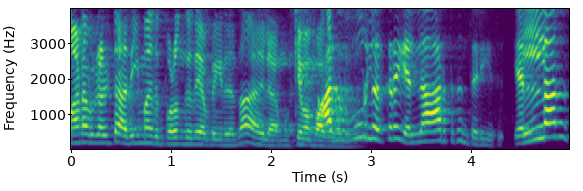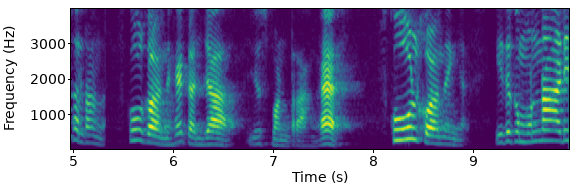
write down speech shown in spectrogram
மாணவர்கள்ட்ட அதிகமாக இது புழங்குது அப்படிங்கிறது தான் இதில் முக்கியமாக அது ஊர்ல இருக்கிற எல்லாத்துக்கும் தெரியுது. எல்லாரும் சொல்றாங்க ஸ்கூல் குழந்தைங்க கஞ்சா யூஸ் பண்றாங்க. ஸ்கூல் குழந்தைங்க. இதுக்கு முன்னாடி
